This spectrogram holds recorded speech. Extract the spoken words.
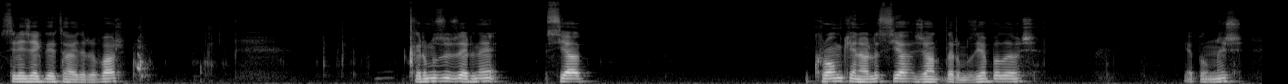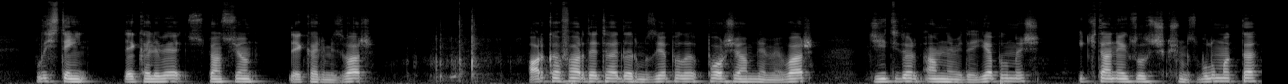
Silecek detayları var. Kırmızı üzerine siyah krom kenarlı siyah jantlarımız yapılmış. Yapılmış. Listein dekali ve süspansiyon dekalimiz var. Arka far detaylarımız yapılı. Porsche amblemi var. GT4 amblemi de yapılmış. İki tane egzoz çıkışımız bulunmakta.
